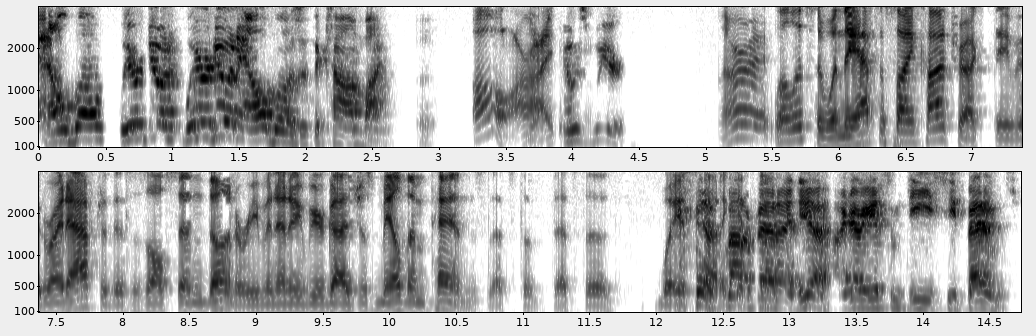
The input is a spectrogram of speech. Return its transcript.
Elbow. We were doing. We were doing elbows at the combine. Oh, all right. It was weird. All right. Well, listen, when they have to sign contracts, David, right after this is all said and done, or even any of your guys just mail them pens. That's the that's the way it's. It's gotta not a bad done. idea. I got to get some DEC pens.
